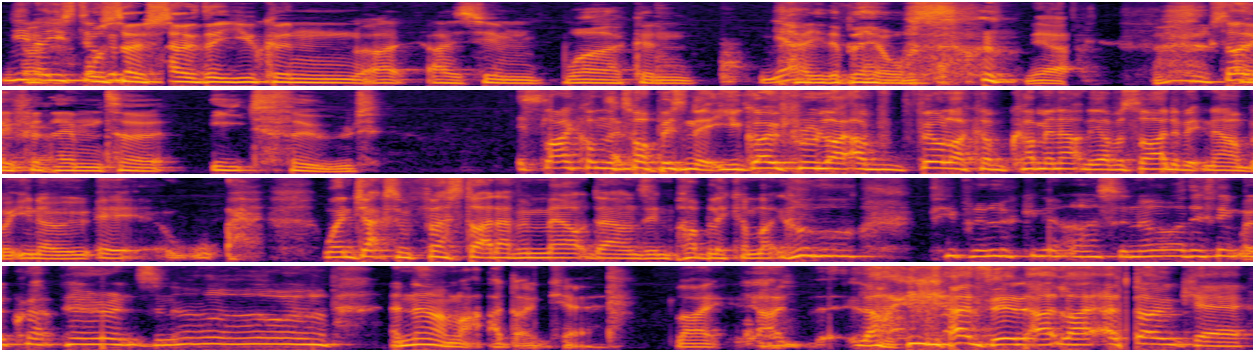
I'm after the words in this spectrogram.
know, you still also so that you can, I, I assume, work and Yeah. pay the bills, yeah. so pay for them to eat food. it's like on the top, isn't it? You go through like I feel like I'm coming out the other side of it now, but you know, it, when Jackson first started having meltdowns in public, I'm like, oh, people are looking at us and oh, they think we're crap parents and oh, and now I'm like, I don't care. Like, I, like, as in, I, like, I don't care.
